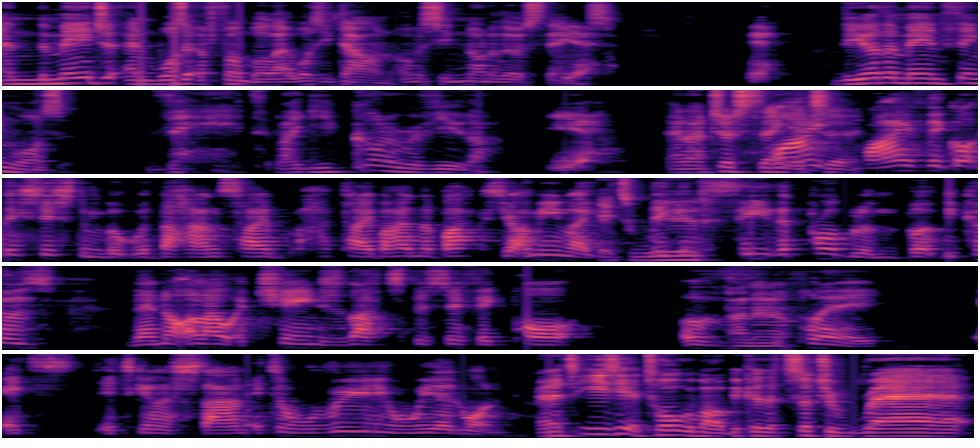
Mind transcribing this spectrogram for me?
And the major and was it a fumble? Like was he down? Obviously none of those things. Yeah. The other main thing was the hit. Like you've got to review that. Yeah. And I just think Why, it's a why have they got this system but with the hands tied, tied behind the backs? You know what I mean? Like It's they can see the problem, but because they're not allowed to change that specific part of the play, it's it's gonna stand. It's a really weird one. and it's easy to talk about because it's such a rare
